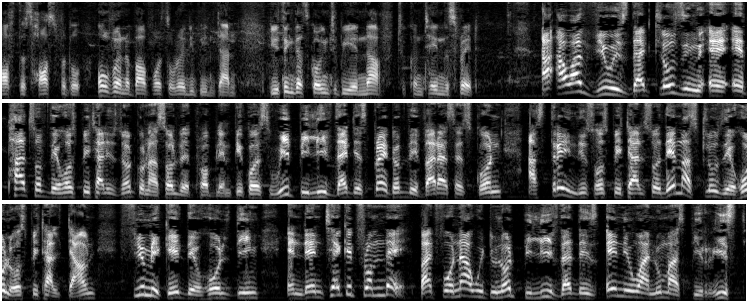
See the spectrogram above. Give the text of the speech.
of this hospital over and above what's already been done. Do you think that's going to be enough to contain the spread? Our view is that closing a, parts of the hospital is not going to solve the problem because we believe that the spread of the virus has gone astray in this hospital. So they must close the whole hospital down, fumigate the whole thing, and then take it from there. But for now, we do not believe that there's anyone who must be risked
